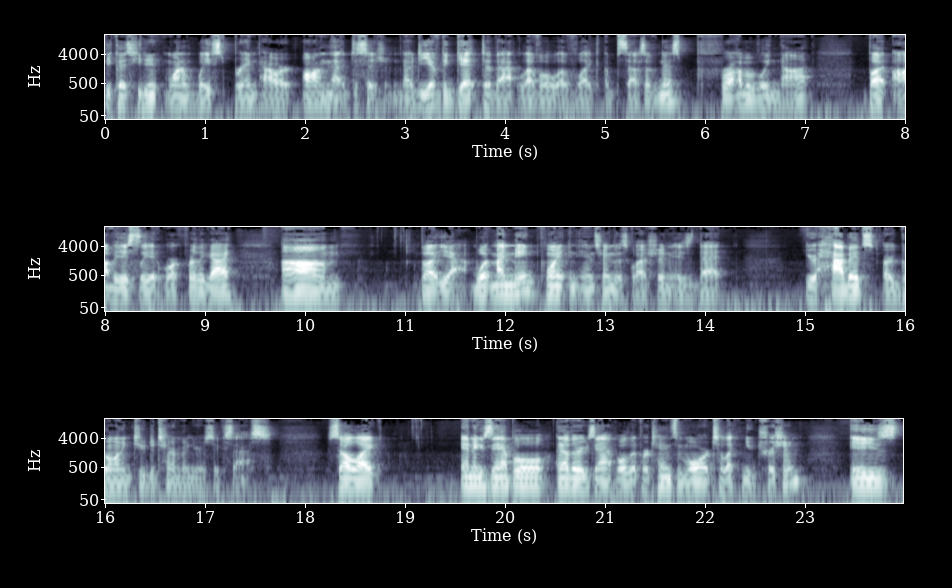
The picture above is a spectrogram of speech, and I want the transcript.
because he didn't want to waste brain power on that decision. Now, do you have to get to that level of like obsessiveness? Probably not, but obviously it worked for the guy. Um, but yeah, what my main point in answering this question is that your habits are going to determine your success. So, like, an example, another example that pertains more to like nutrition is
